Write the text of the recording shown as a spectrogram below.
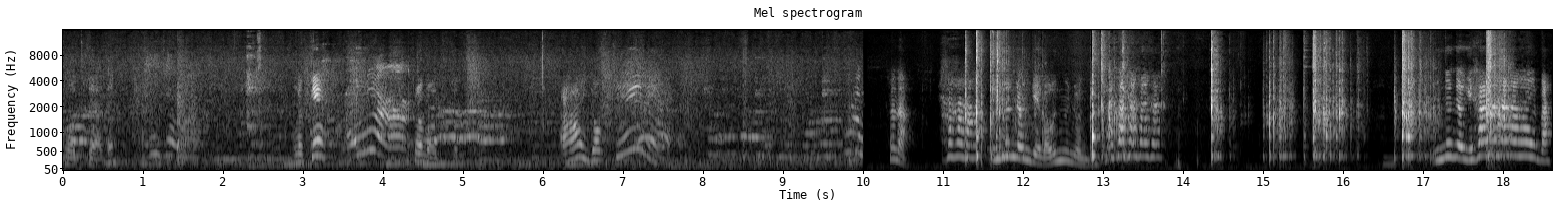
그럼 어떻게 해야 돼? 이렇게? 아니야. 그러면 어떻게? 아 이렇게? 현아 하하하 웃는 연기 해봐 웃는 연기 웃는 연기 하하하하 해봐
